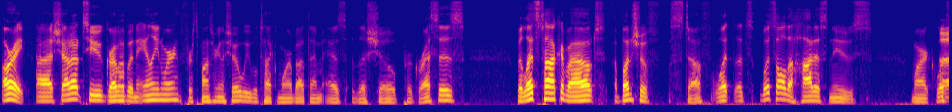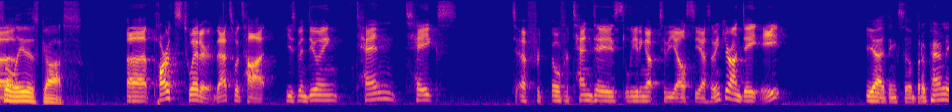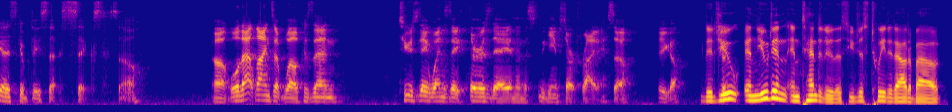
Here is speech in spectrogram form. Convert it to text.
All right. Uh, shout out to Grubhub and Alienware for sponsoring the show. We will talk more about them as the show progresses. But let's talk about a bunch of stuff. What let's, what's all the hottest news, Mark? What's the Uh, latest goss? Uh, Parth's Twitter. That's what's hot. He's been doing ten takes uh, for over ten days leading up to the LCS. I think you're on day eight. Yeah, I think so. But apparently, I skipped day se- six. So Oh well, that lines up well because then Tuesday, Wednesday, Thursday, and then the, the games start Friday. So there you go. Did you and you didn't intend to do this? You just tweeted out about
